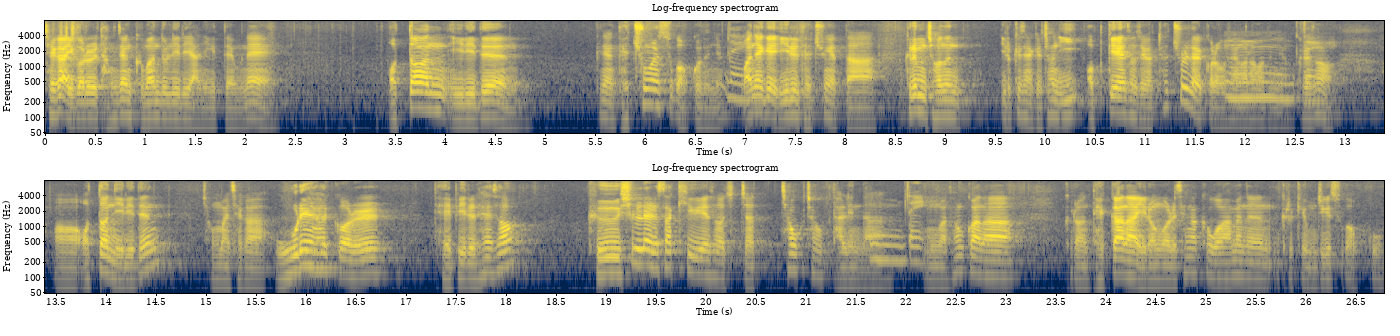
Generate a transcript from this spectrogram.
제가 이거를 당장 그만둘 일이 아니기 때문에 어떤 일이든 그냥 대충 할 수가 없거든요. 네. 만약에 일을 대충 했다. 그러면 저는 이렇게 생각해요. 저는 이 업계에서 제가 퇴출될 거라고 생각을 음, 하거든요. 그래서 네. 어, 어떤 일이든 정말 제가 오래 할 거를 대비를 해서 그 신뢰를 쌓기 위해서 진짜 차곡차곡 달린다. 음, 네. 뭔가 성과나 그런 대가나 이런 거를 생각하고 하면은 그렇게 움직일 수가 없고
